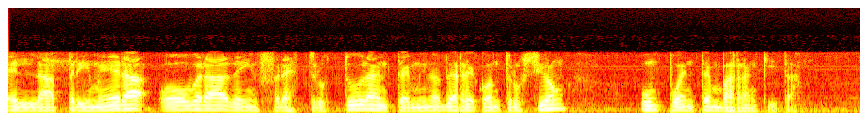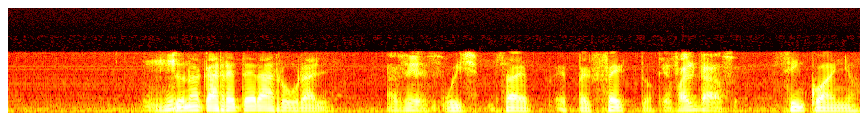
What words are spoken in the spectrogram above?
en la primera obra de infraestructura en términos de reconstrucción, un puente en Barranquita. De una carretera rural. Así es. Which, ¿sabe? Es perfecto. ¿Qué falta hace? Cinco años.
